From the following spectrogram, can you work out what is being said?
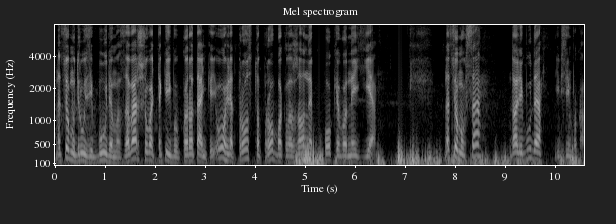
На цьому, друзі, будемо завершувати. Такий був коротенький огляд просто про баклажани, поки вони є. На цьому все. Далі буде і всім пока.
